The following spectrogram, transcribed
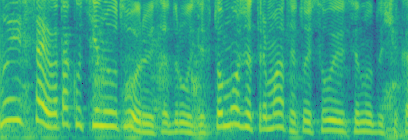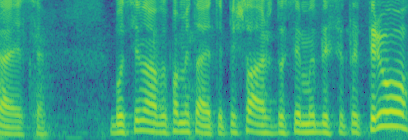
Ну і все, отак от ціни утворюються, друзі. Хто може тримати, той свою ціну дочекається. Бо ціна, ви пам'ятаєте, пішла аж до 73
